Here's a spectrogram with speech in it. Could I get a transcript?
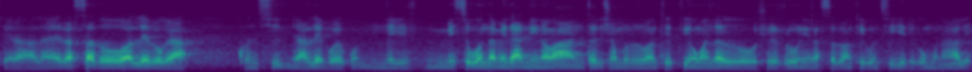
che era, era stato all'epoca all'epoca, nella seconda metà anni 90, diciamo durante il primo mandato Cerroni, era stato anche consigliere comunale,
